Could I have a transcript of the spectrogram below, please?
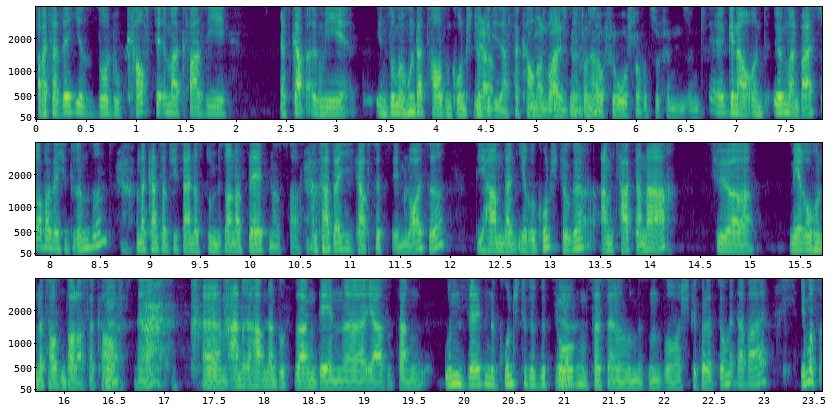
aber tatsächlich ist es so, du kaufst ja immer quasi, es gab irgendwie in Summe 100.000 Grundstücke, Ja, die da Und verkauft man worden weiß nicht, sind. was ne? auch für Rohstoffe zu finden sind. Äh, genau, und irgendwann weißt du aber, welche drin sind. Und dann kann es natürlich sein, dass du ein besonders seltenes hast. Und tatsächlich gab es jetzt eben Leute, die haben dann ihre Grundstücke am Tag danach für mehrere hunderttausend Dollar verkauft. Ja. Ähm, andere haben dann sozusagen den, äh, ja, sozusagen unseltene Grundstücke gezogen. Das heißt, da ist immer so ein bisschen so Spekulation mit dabei. Ich muss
